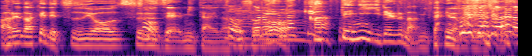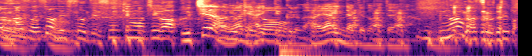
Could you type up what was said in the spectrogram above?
あれだけで通用するぜみたいなことをそうそれだけが勝手に入れるなみたいな。そうそうそうそう。そうですそうです。そういう気持ちがうちらの輪に入ってくるのあ早いんだけどみたいな。なんかそうていうか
